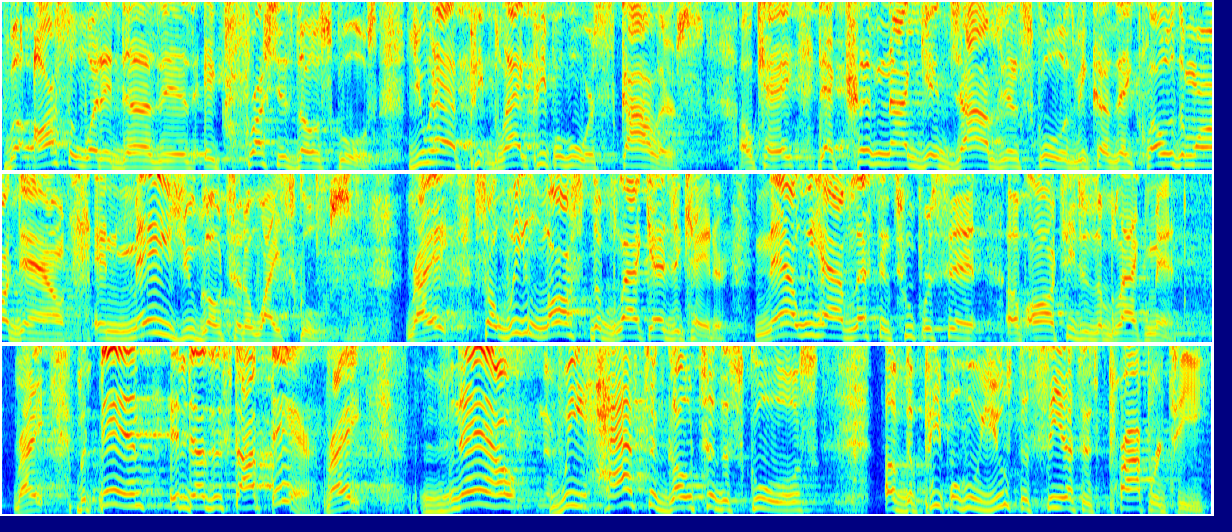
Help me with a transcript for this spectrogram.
but also what it does is it crushes those schools. You have pe- black people who were scholars, okay, that could not get jobs in schools because they closed them all down and made you go to the white schools, right? So we lost the black educator. Now we have less than 2% of all teachers are black men. Right? But then it doesn't stop there, right? Now we have to go to the schools of the people who used to see us as property,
